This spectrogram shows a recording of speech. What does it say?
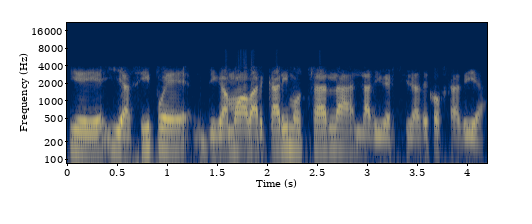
y, y así, pues, digamos, abarcar y mostrar la, la diversidad de cofradías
